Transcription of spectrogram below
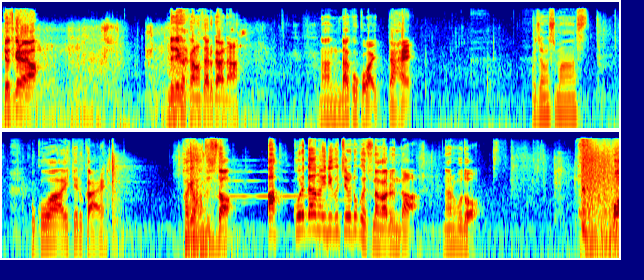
気をつけろよ出てくる可能性あるからな。なんだここは一体。お邪魔します。ここは開いてるかい？鍵を外した。あ、これであの入り口のとこに繋がるんだ。なるほど。ほい。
